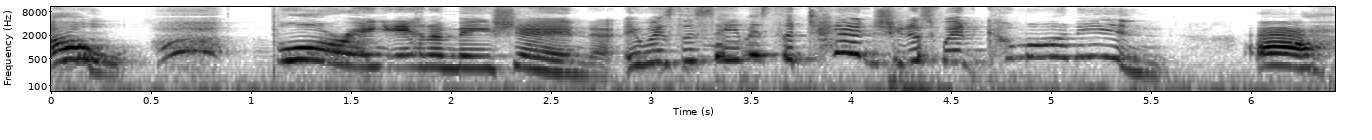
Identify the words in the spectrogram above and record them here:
Oh, boring animation. It was the same as the tent. She just went, come on in. Oh,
